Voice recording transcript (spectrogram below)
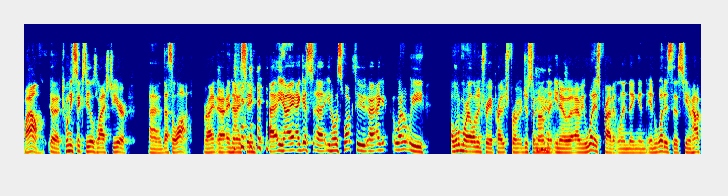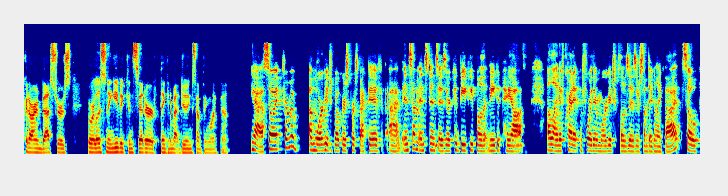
Wow. Uh, 26 deals last year. Uh, that's a lot, right? Uh, and I assume, uh, you know, I, I guess, uh, you know, let's walk through, uh, I, why don't we, a little more elementary approach for just a mm-hmm. moment, you know, I mean, what is private lending and, and what is this, you know, how could our investors who are listening even consider thinking about doing something like that? Yeah. So, I, from a, a, mortgage broker's perspective, um, in some instances, there could be people that need to pay off a line of credit before their mortgage closes or something like that. So,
